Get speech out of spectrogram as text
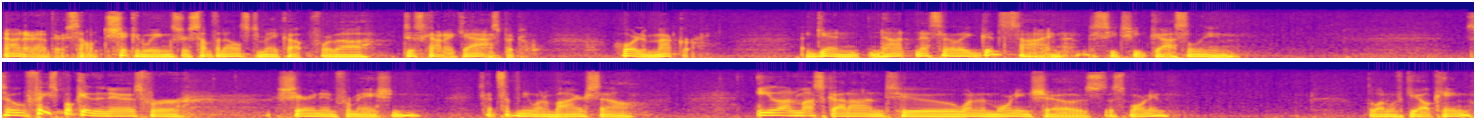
Now, I don't know if they're selling chicken wings or something else to make up for the discounted gas, but holy mackerel. Again, not necessarily a good sign to see cheap gasoline. So, Facebook in the news for sharing information. Is that something you want to buy or sell? Elon Musk got on to one of the morning shows this morning, the one with Gayle King,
